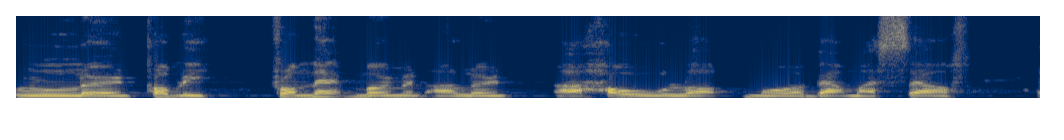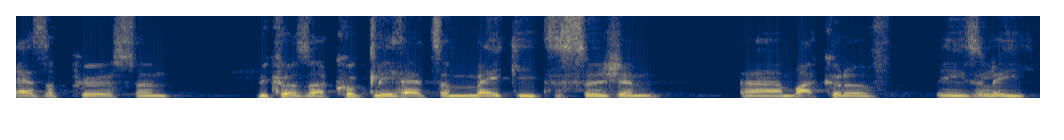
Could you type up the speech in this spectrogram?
learned probably from that moment, I learned a whole lot more about myself as a person because I quickly had to make a decision. Um, I could have easily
